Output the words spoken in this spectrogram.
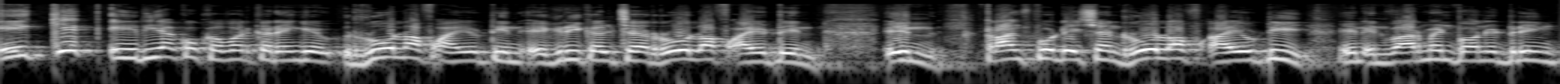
एक एक एरिया को कवर करेंगे। Role of IoT in agriculture role of IoT in in transportation role of IoT in environment monitoring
